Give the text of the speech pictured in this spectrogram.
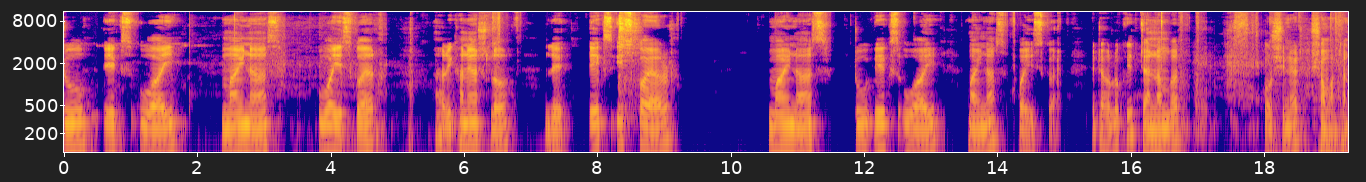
two X Y minus Y square আর এখানে আসলো যে X square minus two X Y minus Y square এটা হলো কি? চার নম্বর কোশ্চিনের সমাধান।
